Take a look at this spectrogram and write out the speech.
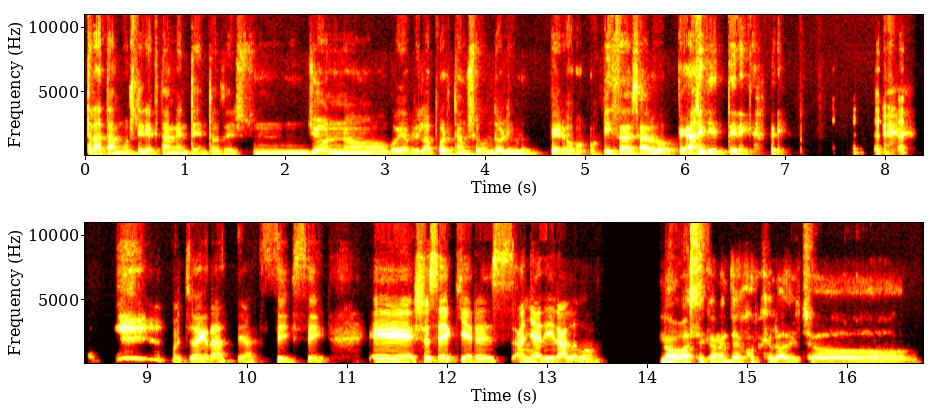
tratamos directamente. Entonces, mm, yo no voy a abrir la puerta a un segundo libro, pero quizás es algo que alguien tiene que hacer. Muchas gracias. Sí, sí. Eh, sé, ¿quieres añadir algo? No, básicamente Jorge lo ha dicho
